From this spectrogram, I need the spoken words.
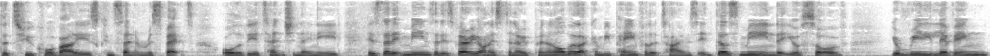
the two core values, consent and respect, all of the attention they need, is that it means that it's very honest and open. And although that can be painful at times, it does mean that you're sort of you're really living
